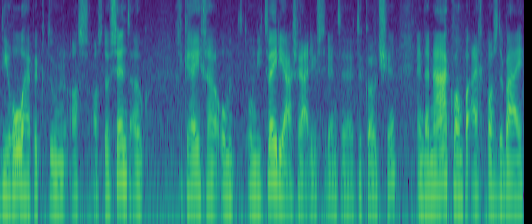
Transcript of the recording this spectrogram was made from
die rol heb ik toen als, als docent ook gekregen om, het, om die tweedejaars radiostudenten te coachen. En daarna kwam eigenlijk pas erbij,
